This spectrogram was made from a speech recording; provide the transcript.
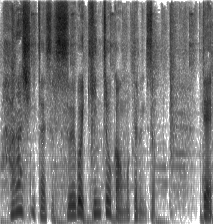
話に対するすごい緊張感を持ってるんですよ。で、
